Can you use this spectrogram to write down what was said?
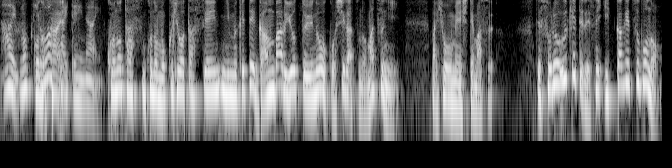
はい、目標は変えていない。この,、はい、この達、この目標達成に向けて頑張るよというのを、こう、4月の末に、まあ、表明してます。で、それを受けてですね、1ヶ月後の、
